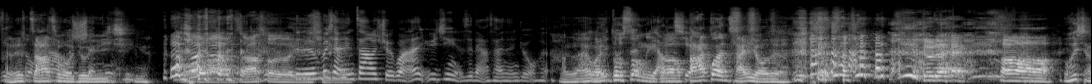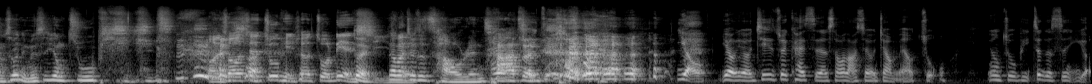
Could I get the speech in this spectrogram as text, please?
严重的生命。扎错就淤青，对，不小心扎到血管，按，淤青也是两三天就会好。来，我还多送你个拔罐才有的，对不对？哦，我会想说你们是用猪皮，哦，你说现在猪皮需要做练习，那么就是草人插针。有有有，其实最开始的时候老师有叫我们要做用猪皮，这个是有。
